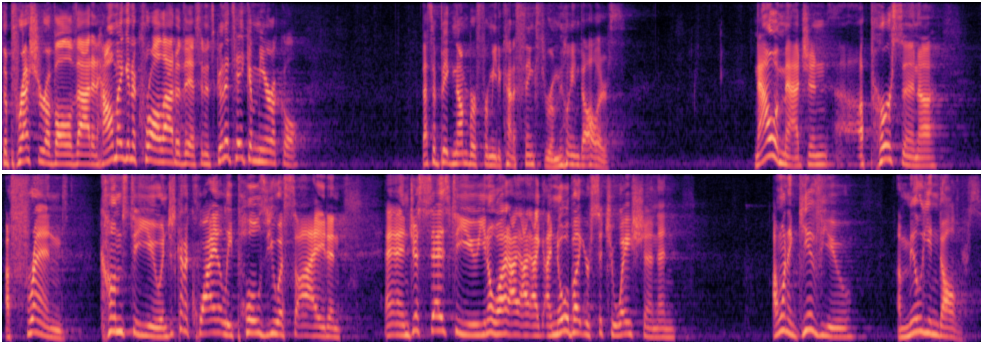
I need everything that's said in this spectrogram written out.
the pressure of all of that. And how am I going to crawl out of this? And it's going to take a miracle. That's a big number for me to kind of think through a million dollars. Now imagine a person, a, a friend, comes to you and just kind of quietly pulls you aside and and just says to you, you know what, I, I, I know about your situation and I want to give you a million dollars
